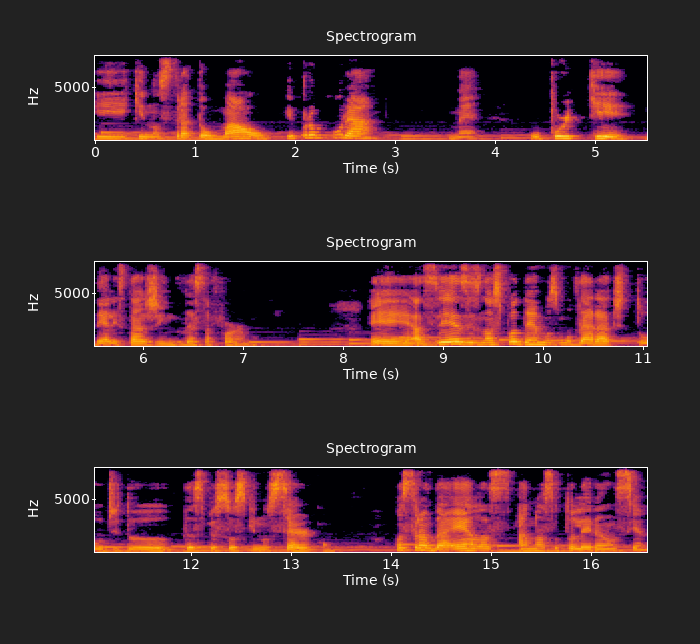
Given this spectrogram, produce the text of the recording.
e que nos tratou mal e procurar, né, o porquê dela estar agindo dessa forma? É, às vezes nós podemos mudar a atitude do, das pessoas que nos cercam, mostrando a elas a nossa tolerância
